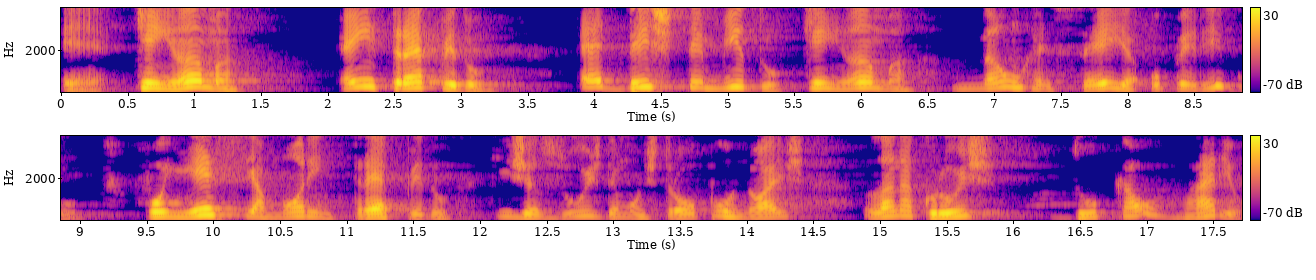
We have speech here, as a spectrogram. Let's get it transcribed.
é, quem ama é intrépido, é destemido. Quem ama não receia o perigo. Foi esse amor intrépido que Jesus demonstrou por nós lá na cruz do Calvário.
